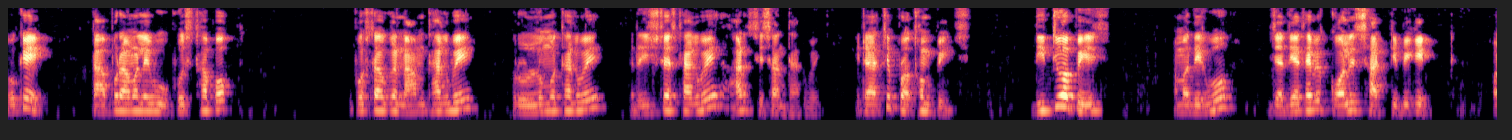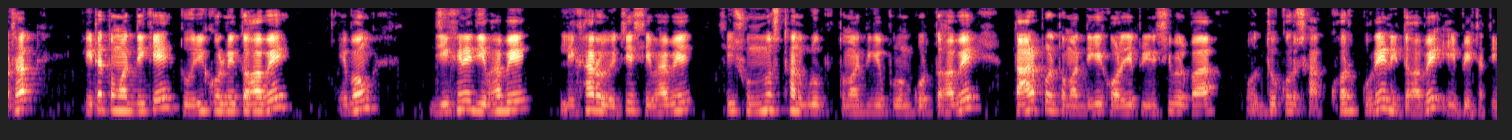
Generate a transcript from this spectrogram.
ওকে তারপর আমরা লিখব উপস্থাপক। উপস্থাপকের নাম থাকবে রোল নম্বর থাকবে রেজিস্টার থাকবে, আর সেশন থাকবে। এটা হচ্ছে প্রথম পেজ দ্বিতীয় পেজ আমরা দেখব, যা দেওয়া থাকবে কলেজ সার্টিফিকেট অর্থাৎ এটা তোমার দিকে তৈরি করে নিতে হবে এবং যেখানে যেভাবে লেখা রয়েছে সেভাবে সেই শূন্যস্থানগুলো তোমার দিকে পূরণ করতে হবে। তারপর তোমার দিকে কলেজের প্রিন্সিপাল বা অধ্যক্ষর স্বাক্ষর করে নিতে হবে এই পেজটাতে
